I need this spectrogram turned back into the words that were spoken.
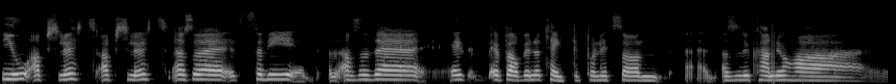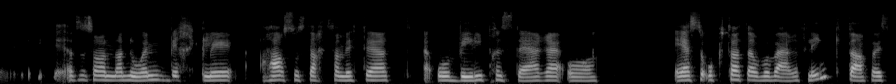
Jo, absolutt. Absolutt. Altså, fordi altså det jeg, jeg, bare begynner å tenke på litt sånn Altså, du kan jo ha altså sånn at noen virkelig har så sterk samvittighet og vil prestere og er så opptatt av å være flink, da, f.eks.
